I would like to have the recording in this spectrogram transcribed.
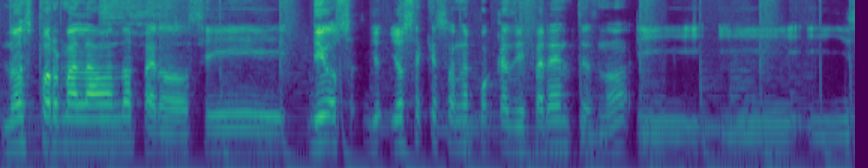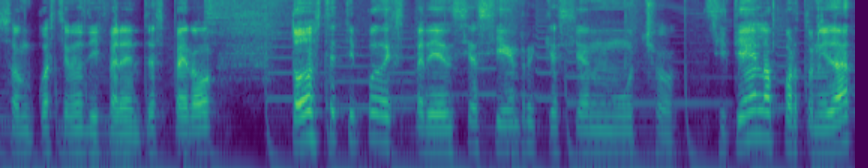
no es por mala onda, pero sí, digo, yo, yo sé que son épocas diferentes, ¿no? Y, y- y son cuestiones diferentes, pero todo este tipo de experiencias sí enriquecían mucho. Si tienen la oportunidad,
